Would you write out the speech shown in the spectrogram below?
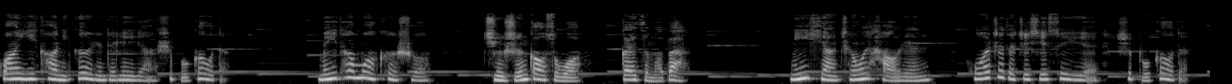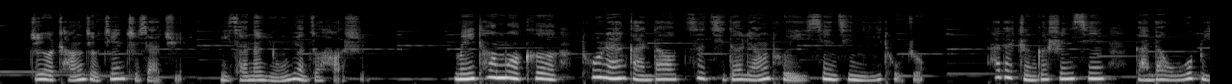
光依靠你个人的力量是不够的，梅特默克说：“请神告诉我该怎么办。”你想成为好人，活着的这些岁月是不够的，只有长久坚持下去，你才能永远做好事。梅特默克突然感到自己的两腿陷进泥土中，他的整个身心感到无比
